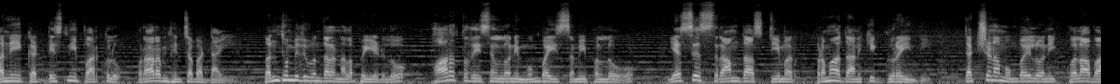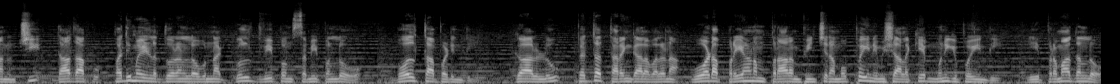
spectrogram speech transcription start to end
అనేక డిస్నీ పార్కులు ప్రారంభించబడ్డాయి. పంతొమ్మిది వందల నలభై ఏడులో భారతదేశంలోని ముంబై సమీపంలో ఎస్ఎస్ రామ్దాస్ స్టీమర్ ప్రమాదానికి గురైంది. దక్షిణ ముంబైలోని కొలాబా నుంచి దాదాపు పది మైళ్ళ దూరంలో ఉన్న గుల్ ద్వీపం సమీపంలో బోల్తా పడింది. గాలులు పెద్ద తరంగాల వలన ఓడ ప్రయాణం ప్రారంభించిన ముప్పై నిమిషాలకే మునిగిపోయింది. ఈ ప్రమాదంలో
